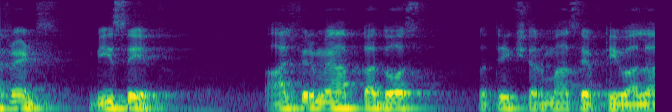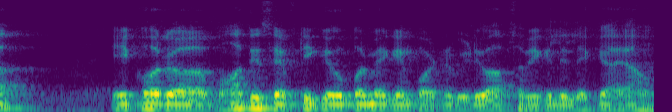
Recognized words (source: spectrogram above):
फ्रेंड्स बी सेफ़ आज फिर मैं आपका दोस्त प्रतीक शर्मा सेफ्टी वाला, एक और बहुत ही सेफ्टी के ऊपर में एक इंपॉर्टेंट वीडियो आप सभी के लिए लेके आया हूँ।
